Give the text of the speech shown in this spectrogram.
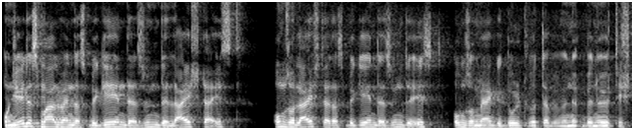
Und jedes Mal, wenn das Begehen der Sünde leichter ist, umso leichter das Begehen der Sünde ist, umso mehr Geduld wird er benötigt.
